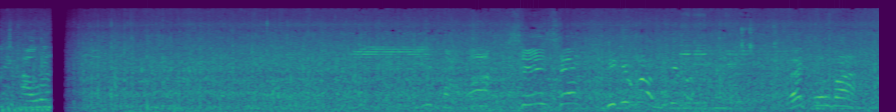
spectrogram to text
মনে হচ্ছে হাওড়া এই বাবা, সেই সেই ভিডিও করো ভিডিও করো এই করবা Wow.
